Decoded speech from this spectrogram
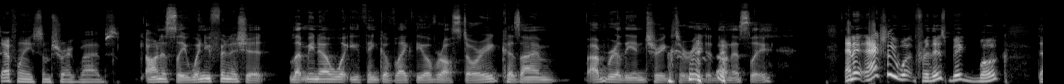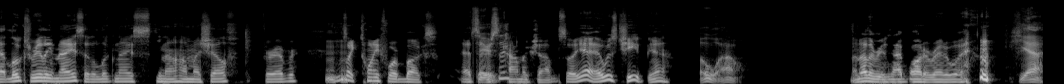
definitely some Shrek vibes. Honestly, when you finish it, let me know what you think of like the overall story cuz I'm I'm really intrigued to read it honestly. And it actually what for this big book that looks really nice. It'll look nice, you know, on my shelf forever. It Mhm. was like twenty four bucks at Seriously? the comic shop. So yeah, it was cheap. Yeah, Oh wow. another reason I bought it right away. Yeah,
